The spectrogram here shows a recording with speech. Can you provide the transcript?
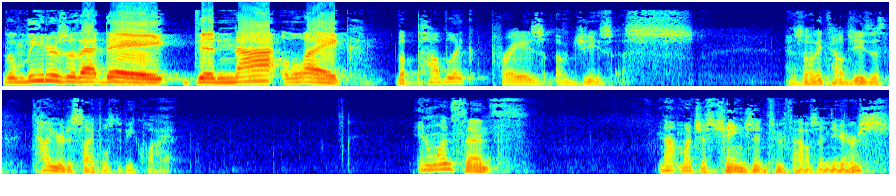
the leaders of that day, did not like the public praise of Jesus. And so they tell Jesus, tell your disciples to be quiet. In one sense, not much has changed in 2,000 years.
